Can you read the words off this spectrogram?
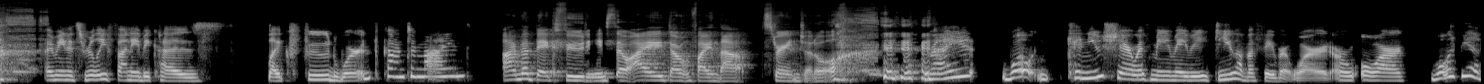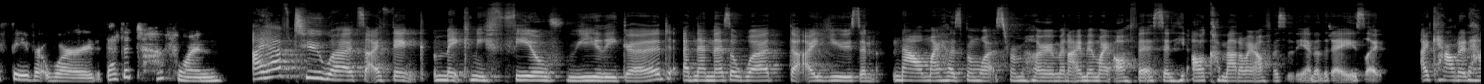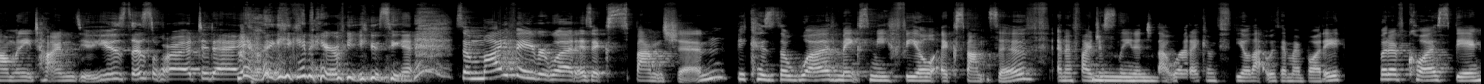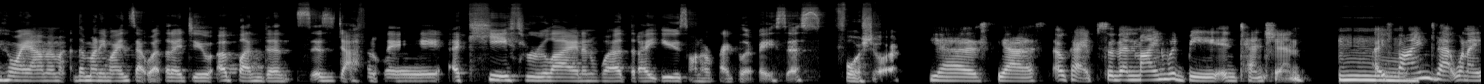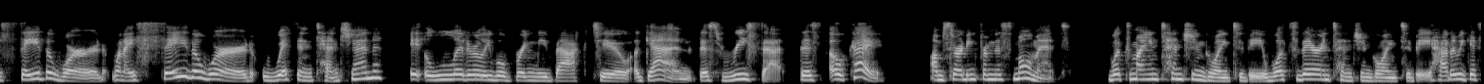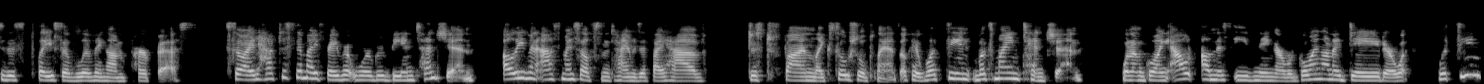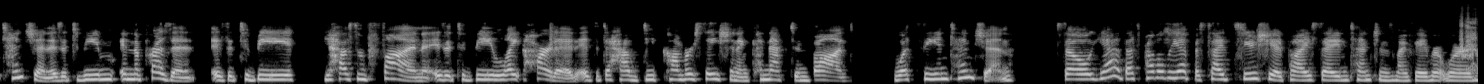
I mean, it's really funny because like food words come to mind. I'm a big foodie, so I don't find that strange at all. right? Well, can you share with me maybe do you have a favorite word or or what would be a favorite word? That's a tough one. I have two words that I think make me feel really good. And then there's a word that I use. And now my husband works from home and I'm in my office and he, I'll come out of my office at the end of the day. He's like, I counted how many times you used this word today. like he can hear me using it. So my favorite word is expansion because the word makes me feel expansive. And if I just mm. lean into mm. that word, I can feel that within my body. But of course, being who I am and the money mindset work that I do, abundance is definitely a key through line and word that I use on a regular basis for sure. Yes, yes. Okay. So then mine would be intention. Mm. I find that when I say the word, when I say the word with intention, it literally will bring me back to, again, this reset, this, okay, I'm starting from this moment. What's my intention going to be? What's their intention going to be? How do we get to this place of living on purpose? So I'd have to say my favorite word would be intention. I'll even ask myself sometimes if I have just fun like social plans. Okay, what's the what's my intention when I'm going out on this evening or we're going on a date or what what's the intention? Is it to be in the present? Is it to be you have some fun? Is it to be lighthearted? Is it to have deep conversation and connect and bond? What's the intention? So yeah, that's probably it. Besides sushi, I'd probably say intention is my favorite word.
